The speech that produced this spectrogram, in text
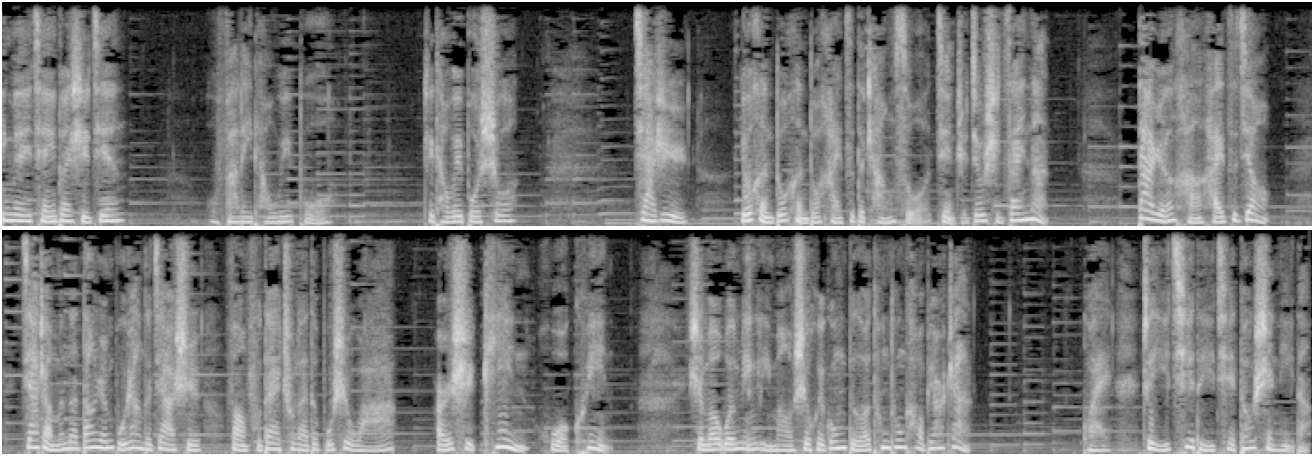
因为前一段时间我发了一条微博，这条微博说，假日有很多很多孩子的场所，简直就是灾难。大人喊孩子叫，家长们那当仁不让的架势，仿佛带出来的不是娃，而是 king 或 queen。什么文明礼貌、社会公德，通通靠边站。乖，这一切的一切都是你的。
